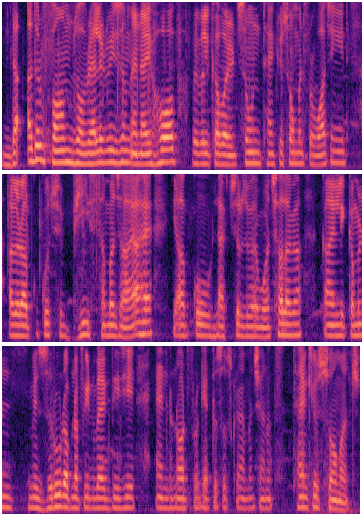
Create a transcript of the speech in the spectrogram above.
the other forms of relativism and I hope we will cover it soon thank you so much for watching it अगर आपको कुछ भी समझ आया है, या आपको लेक्चर जो है वो अच्छा लगा काइंडली कमेंट में ज़रूर अपना फीडबैक दीजिए and do not forget to subscribe my channel thank you so much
